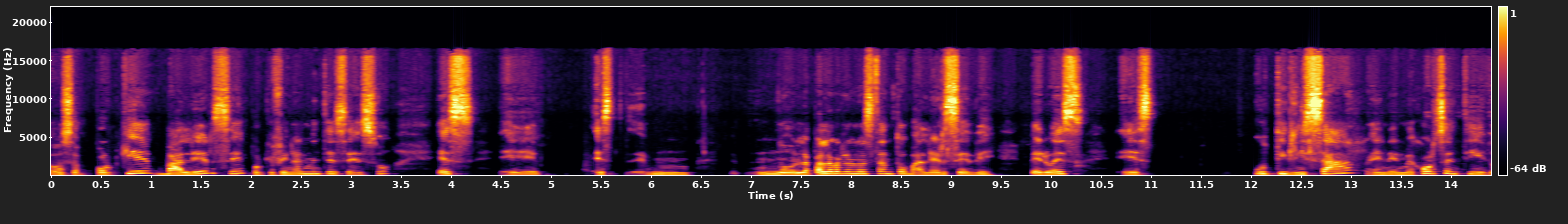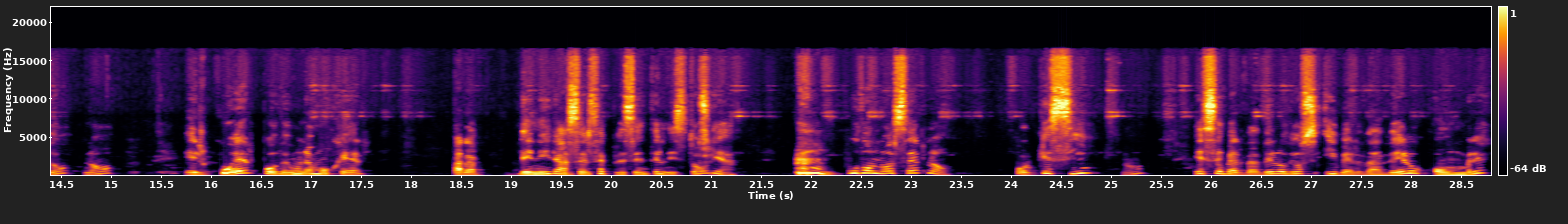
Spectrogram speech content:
o sea, ¿por qué valerse? Porque finalmente es eso, es, eh, mm, no, la palabra no es tanto valerse de, pero es, es utilizar en el mejor sentido, ¿no? El cuerpo de una mujer para venir a hacerse presente en la historia. Pudo no hacerlo, porque sí, ¿no? Ese verdadero Dios y verdadero hombre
